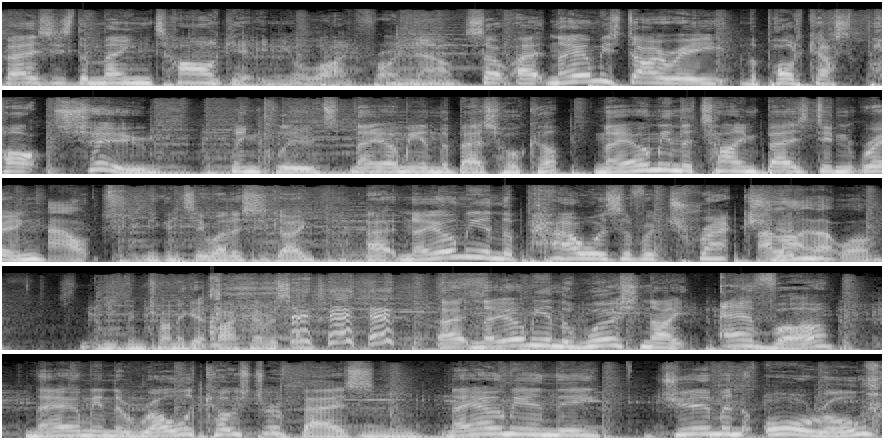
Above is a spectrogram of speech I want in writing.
Bez is the main target in your life right now. So, uh, Naomi's Diary, the podcast part two, includes Naomi and the Bez hookup, Naomi and the time Bez didn't ring. Ouch. You can see where this is going. Uh, Naomi and the powers of attraction. I like that one. You've been trying to get back ever since. uh, Naomi and the worst night ever. Naomi and the roller coaster of Bez. Mm. Naomi and the German oral.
